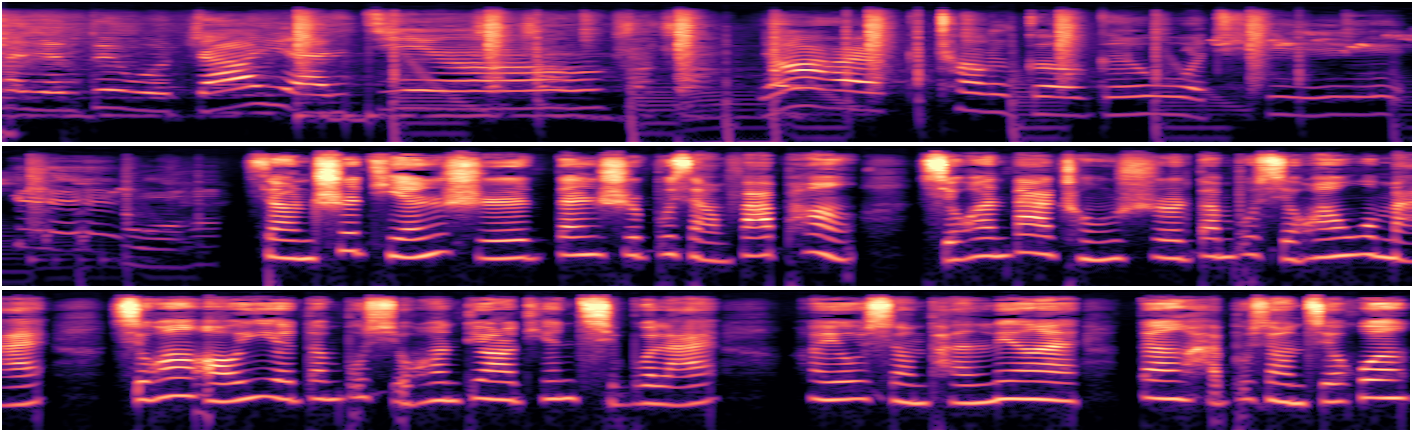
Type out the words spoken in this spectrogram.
太阳对我眨眼睛，鸟儿唱歌给我听。想吃甜食，但是不想发胖；喜欢大城市，但不喜欢雾霾；喜欢熬夜，但不喜欢第二天起不来；还有想谈恋爱，但还不想结婚，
